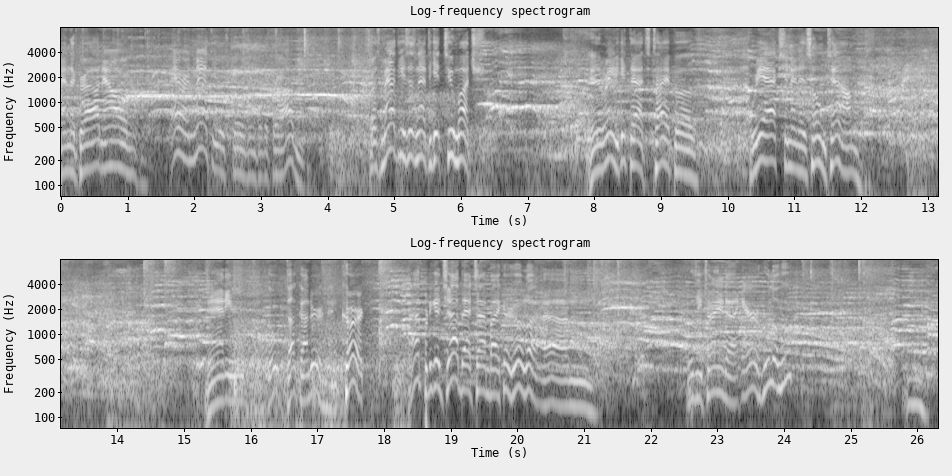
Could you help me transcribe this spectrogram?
And the crowd now, Aaron Matthews posing to the crowd. Because Matthews doesn't have to get too much in the ring to get that type of reaction in his hometown. And he go duck under, and Kirk, ah, pretty good job that time by Kirk. Oh, look, um, was he trying to air hula hoop? Hmm.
